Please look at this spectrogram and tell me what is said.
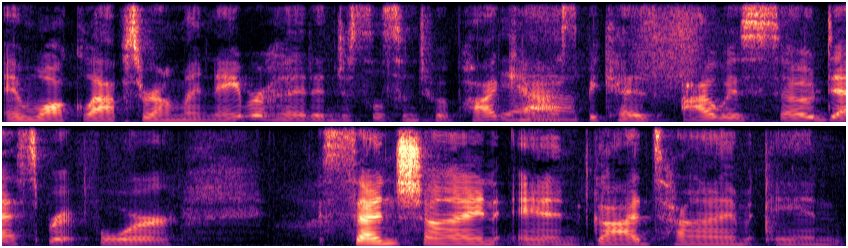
and walk laps around my neighborhood and just listen to a podcast Yeah. because I was so desperate for sunshine and God time and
